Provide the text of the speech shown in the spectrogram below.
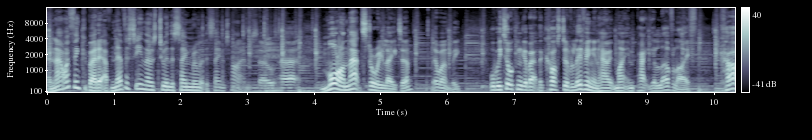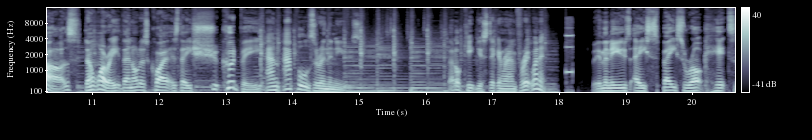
And now I think about it, I've never seen those two in the same room at the same time. So, uh, more on that story later. There won't be. We'll be talking about the cost of living and how it might impact your love life. Cars, don't worry, they're not as quiet as they sh- could be, and apples are in the news. That'll keep you sticking around for it, won't it? In the news, a space rock hits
